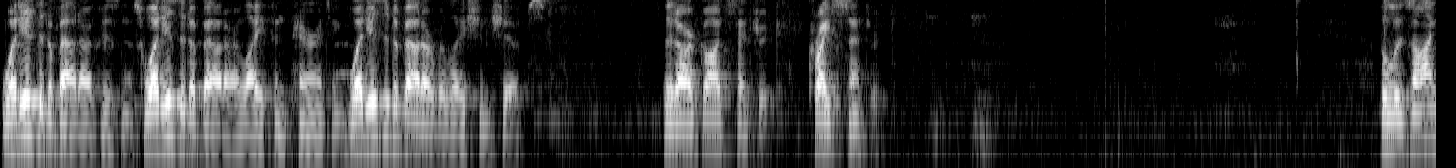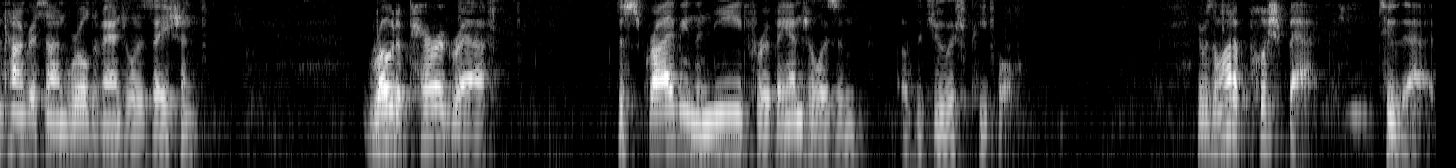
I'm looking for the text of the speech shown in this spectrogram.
What is it about our business? What is it about our life and parenting? What is it about our relationships that are God centric, Christ centric? The Lausanne Congress on World Evangelization wrote a paragraph describing the need for evangelism of the Jewish people. There was a lot of pushback to that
